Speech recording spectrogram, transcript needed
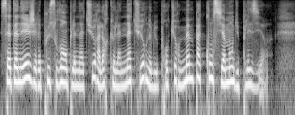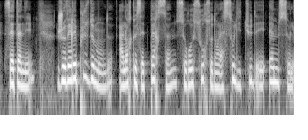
Cette année, j'irai plus souvent en pleine nature alors que la nature ne lui procure même pas consciemment du plaisir. Cette année, je verrai plus de monde alors que cette personne se ressource dans la solitude et aime cela.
